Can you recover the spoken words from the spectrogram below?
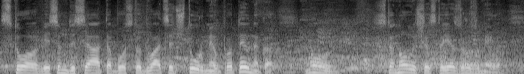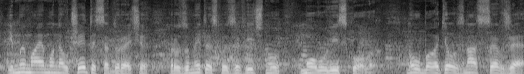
180 або 120 штурмів противника, ну, становище стає зрозумілим. І ми маємо навчитися, до речі, розуміти специфічну мову військових. Ну, у багатьох з нас це вже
